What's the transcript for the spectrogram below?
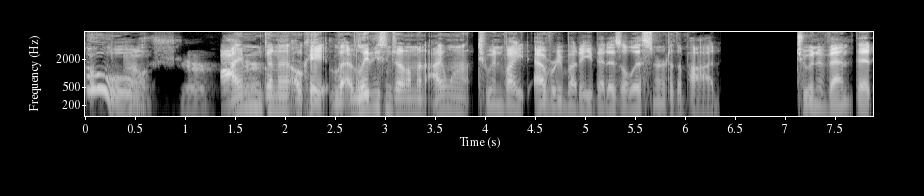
Oh, Oh, sure. I'm sure. gonna okay, la- ladies and gentlemen. I want to invite everybody that is a listener to the pod to an event that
